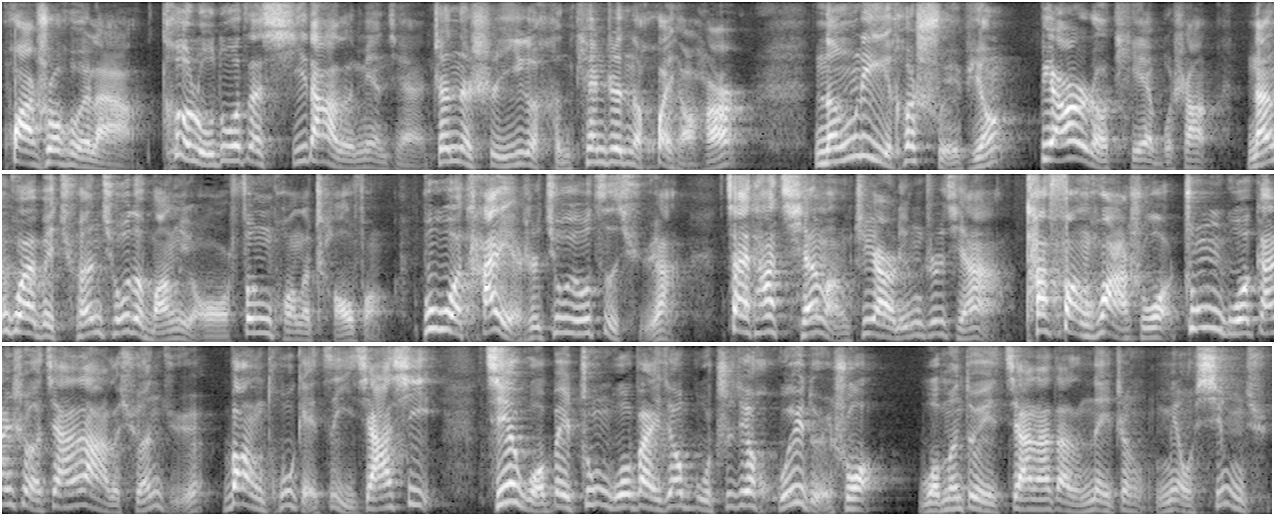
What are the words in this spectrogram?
话说回来啊，特鲁多在习大大面前真的是一个很天真的坏小孩儿。能力和水平边儿都贴不上，难怪被全球的网友疯狂的嘲讽。不过他也是咎由自取啊！在他前往 G20 之前啊，他放话说中国干涉加拿大的选举，妄图给自己加戏，结果被中国外交部直接回怼说我们对加拿大的内政没有兴趣，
